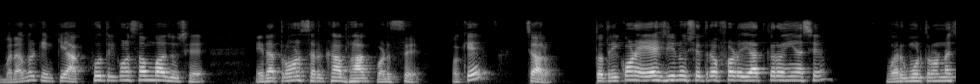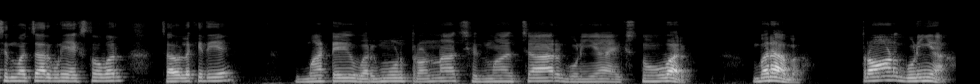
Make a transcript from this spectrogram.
બરાબર? કેમ કે આખું ત્રિકોણ સમબાજુ છે. એના ત્રણ સરખા ભાગ પડશે. ઓકે? ચાલો. તો ત્રિકોણ ASD નું ક્ષેત્રફળ યાદ કરો અહીંયા છે. વર્ગમૂળ ત્રણના છેદમાં ચાર ગુણ્યા એક્સનો વર્ગ. ચાલો લખી દઈએ. માટે વર્ગમૂળ ત્રણના છેદમાં ચાર ગુણ્યા એક્સનો વર્ગ. બરાબર. ત્રણ ગુણ્યા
